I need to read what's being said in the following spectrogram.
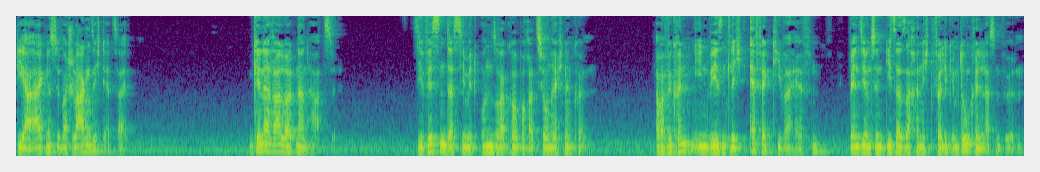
Die Ereignisse überschlagen sich derzeit. Generalleutnant Harzel. Sie wissen, dass Sie mit unserer Kooperation rechnen können. Aber wir könnten Ihnen wesentlich effektiver helfen, wenn Sie uns in dieser Sache nicht völlig im Dunkeln lassen würden.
